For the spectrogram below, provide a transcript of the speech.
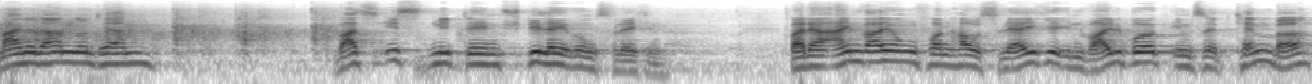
meine Damen und Herren, was ist mit den Stilllegungsflächen? Bei der Einweihung von Haus Lerche in Weilburg im September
